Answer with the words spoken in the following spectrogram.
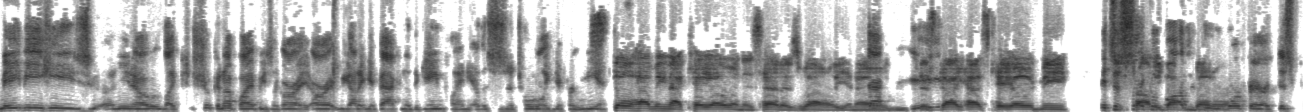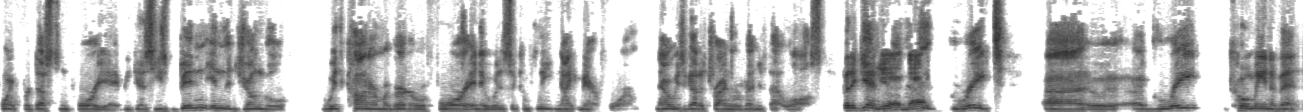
Maybe he's, uh, you know, like shooken up by it, but he's like, all right, all right, we got to get back into the game plan here. This is a totally different me. Still having that KO in his head as well, you know. That, this guy has KO'd me. It's a psychological warfare at this point for Dustin Poirier because he's been in the jungle with Conor McGregor before, and it was a complete nightmare for him. Now he's got to try and revenge that loss. But again, yeah, now, great, uh, a great co-main event.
